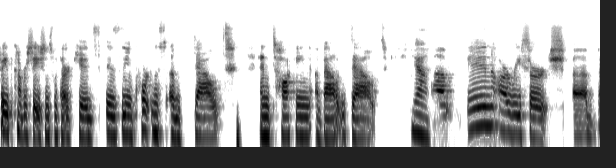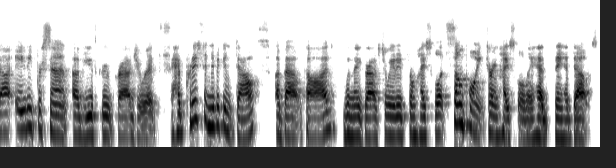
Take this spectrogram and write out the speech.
faith conversations with our kids is the importance of doubt and talking about doubt. Yeah. Um, in our research, uh, about 80% of youth group graduates had pretty significant doubts about God when they graduated from high school. At some point during high school, they had they had doubts.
